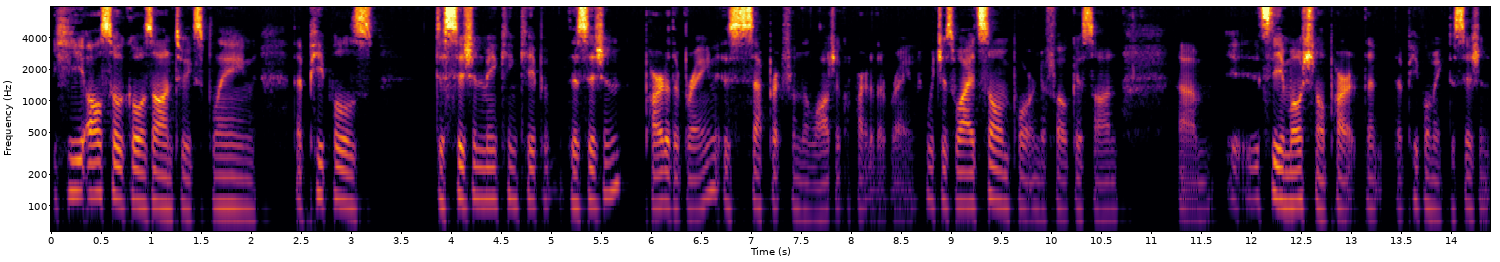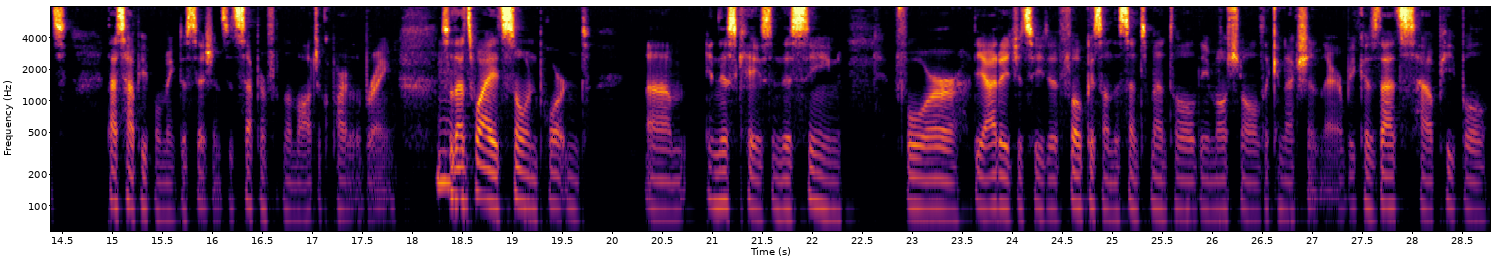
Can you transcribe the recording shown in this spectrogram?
he also goes on to explain that people's decision making decision part of the brain is separate from the logical part of the brain, which is why it's so important to focus on. Um, it's the emotional part that, that people make decisions. That's how people make decisions. It's separate from the logical part of the brain. So that's why it's so important um, in this case, in this scene, for the ad agency to focus on the sentimental, the emotional, the connection there, because that's how people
